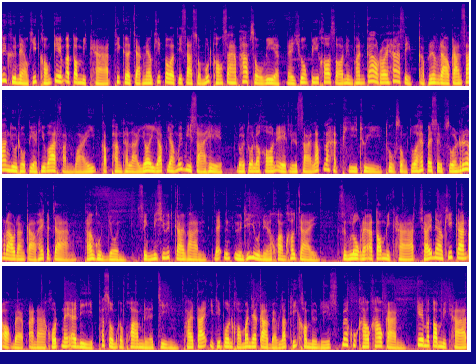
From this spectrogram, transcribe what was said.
นี่คือแนวคิดของเกม Atomic Heart ที่เกิดจากแนวคิดประวัติศาสตร์สมมุติของสหภาพโซเวียตในช่วงปีคศ 1950 กับเรื่องราวการสร้างยูโทเปียที่วาดฝันไว้ กับพังทลายย่อยยับยังไม่มีสาเหตุโดยตัวละครเอกหรือสายลับรหัส P3 ถูกส่งตัวให้ไปสืบสวนเรื่องราวดังกล่าวให้กระจ่าง ทั้งหุ่นยนต์ สิ่งมีชีวิตกายพันธุ์และอื่น ๆ ที่อยู่เหนือความเข้าใจ ซึ่งโลกใน Atomic Heart ใช้แนวคิดการออกแบบอนาคตในอดีต ผสมกับความเหนือจริง ภายใต้อิทธิพลของบรรยากาศแบบลัทธิคอมมิวนิสต์เมื่อคุกเขาเข้ากัน เกม Atomic Heart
